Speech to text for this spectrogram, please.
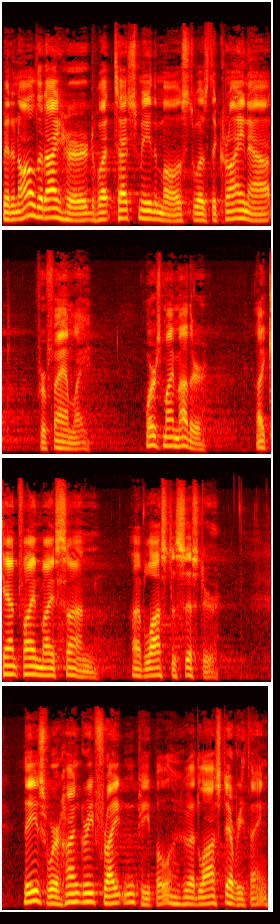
But in all that I heard, what touched me the most was the crying out for family. Where's my mother? I can't find my son. I've lost a sister. These were hungry, frightened people who had lost everything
